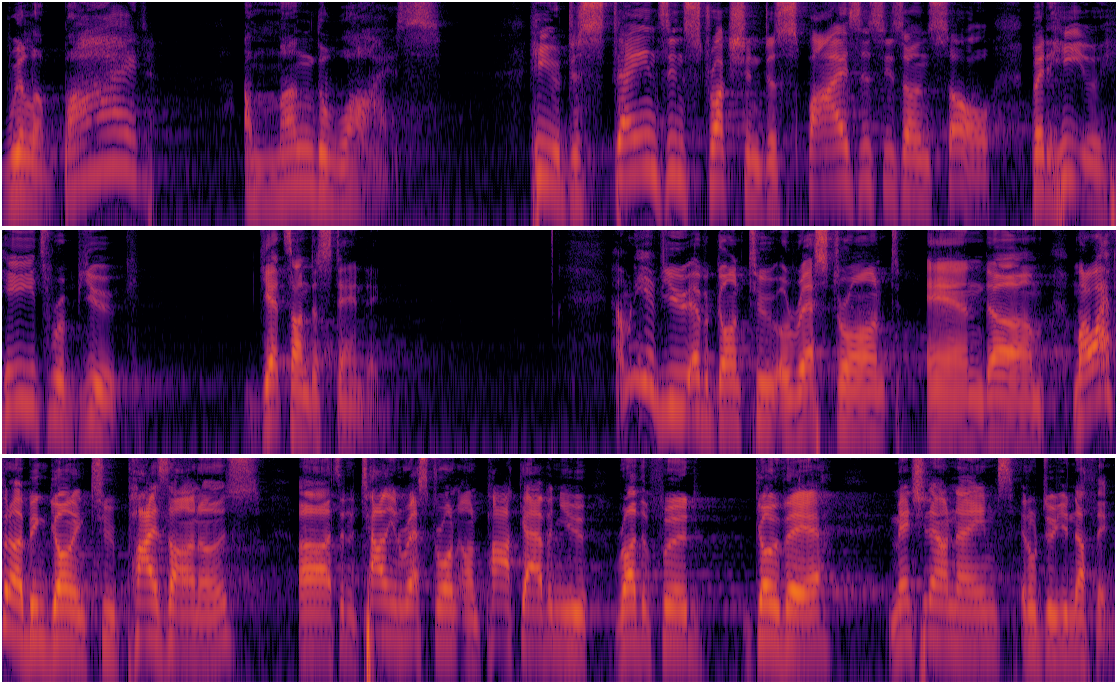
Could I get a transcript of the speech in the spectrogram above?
will abide among the wise. He who disdains instruction despises his own soul, but he who heeds rebuke gets understanding. How many of you ever gone to a restaurant and um, my wife and I have been going to Paisano's. Uh, it's an Italian restaurant on Park Avenue, Rutherford. Go there, mention our names, it'll do you nothing.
